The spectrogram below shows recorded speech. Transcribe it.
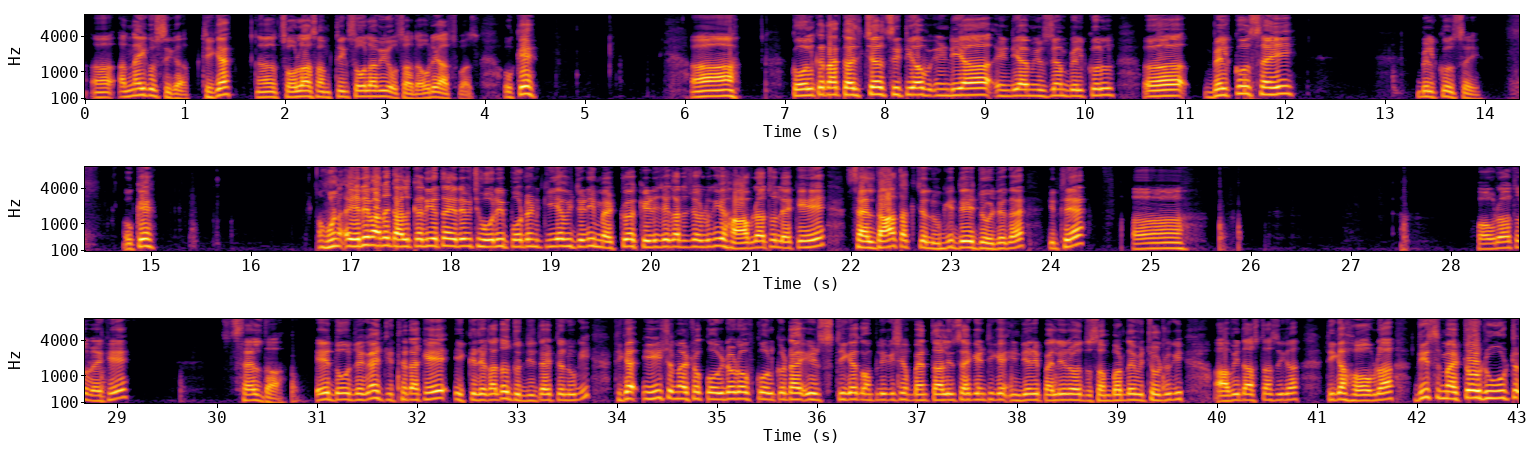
ਅ, ਅੰਨਾ ਹੀ ਕੁਝ ਸੀਗਾ ਠੀਕ ਹੈ ਅ, 16 ਸਮਥਿੰਗ 16 ਵੀ ਹੋ ਸਕਦਾ ਉਹਦੇ ਆਸ-ਪਾਸ okay Kolkata culture city of India India museum ਬਿਲਕੁਲ ਅ, ਬਿਲਕੁਲ ਸਹੀ ਬਿਲਕੁਲ ਸਹੀ ਓਕੇ ਹੁਣ ਇਹਦੇ ਬਾਰੇ ਗੱਲ ਕਰੀਏ ਤਾਂ ਇਹਦੇ ਵਿੱਚ ਹੋਰ ਇੰਪੋਰਟੈਂਟ ਕੀ ਹੈ ਵੀ ਜਿਹੜੀ ਮੈਟਰੋ ਹੈ, ਕਿਹੜੀ ਜਗ੍ਹਾ ਤੋਂ ਚੱਲੂਗੀ? ਹਾਵੜਾ ਤੋਂ ਲੈ ਕੇ ਇਹ ਸੈਲਦਾ ਤੱਕ ਚੱਲੂਗੀ ਦੇ ਜੋ ਜਗ੍ਹਾ ਹੈ। ਕਿੱਥੇ ਹੈ? ਅ ਹਾਵੜਾ ਤੋਂ ਲੈ ਕੇ ਸੈਲਦਾ ਇਹ ਦੋ ਜਗ੍ਹਾ ਜਿੱਥੇ ਤੱਕ ਇਹ ਇੱਕ ਜਗ੍ਹਾ ਤੋਂ ਦੂਜੀ ਤੱਕ ਚੱਲੂਗੀ। ਠੀਕ ਹੈ east metro corridor of Kolkata it's ਠੀਕ ਹੈ ਕੰਪਲੀਕੇਸ਼ਨ 45 ਸੈਕਿੰਡ ਠੀਕ ਹੈ ਇੰਡੀਆ ਦੀ ਪਹਿਲੀ ਰੋਜ਼ ਦਸੰਬਰ ਦੇ ਵਿੱਚ ਹੋ ਜੂਗੀ। ਆ ਵੀ ਦੱਸਤਾ ਸੀਗਾ। ਠੀਕ ਹੈ ਹਾਵੜਾ ਦਿਸ ਮੈਟਰੋ ਰੂਟ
